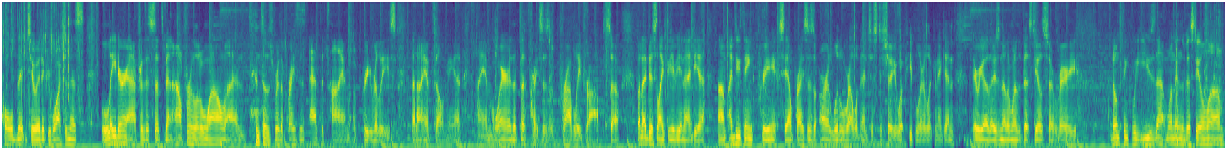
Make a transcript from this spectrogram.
hold it to it if you're watching this later after this set's been out for a little while. And those were the prices at the time of pre-release that I am filming it. I am aware that the prices have probably dropped. So, but I just like to give you an idea. Um, I do think pre-sale prices are a little relevant just to show you what people are looking at getting. There we go. There's another one of the Bystials, So very, I don't think we use that one in the Bystial um,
